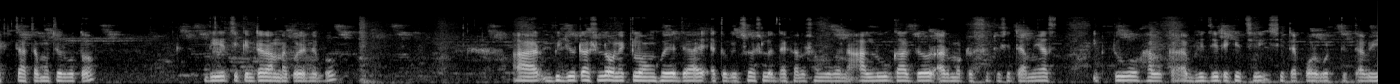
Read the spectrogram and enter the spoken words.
এক চা চামচের মতো। দিয়ে চিকেনটা রান্না করে নেব। আর ভিডিওটা আসলে অনেক লং হয়ে যায়, এত কিছু আসলে দেখানো সম্ভব হয় না। আলু, গাজর আর মটরশুঁটি সেটা আমি একটু হালকা ভেজে রেখেছি, সেটা পরবর্তীতে আমি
